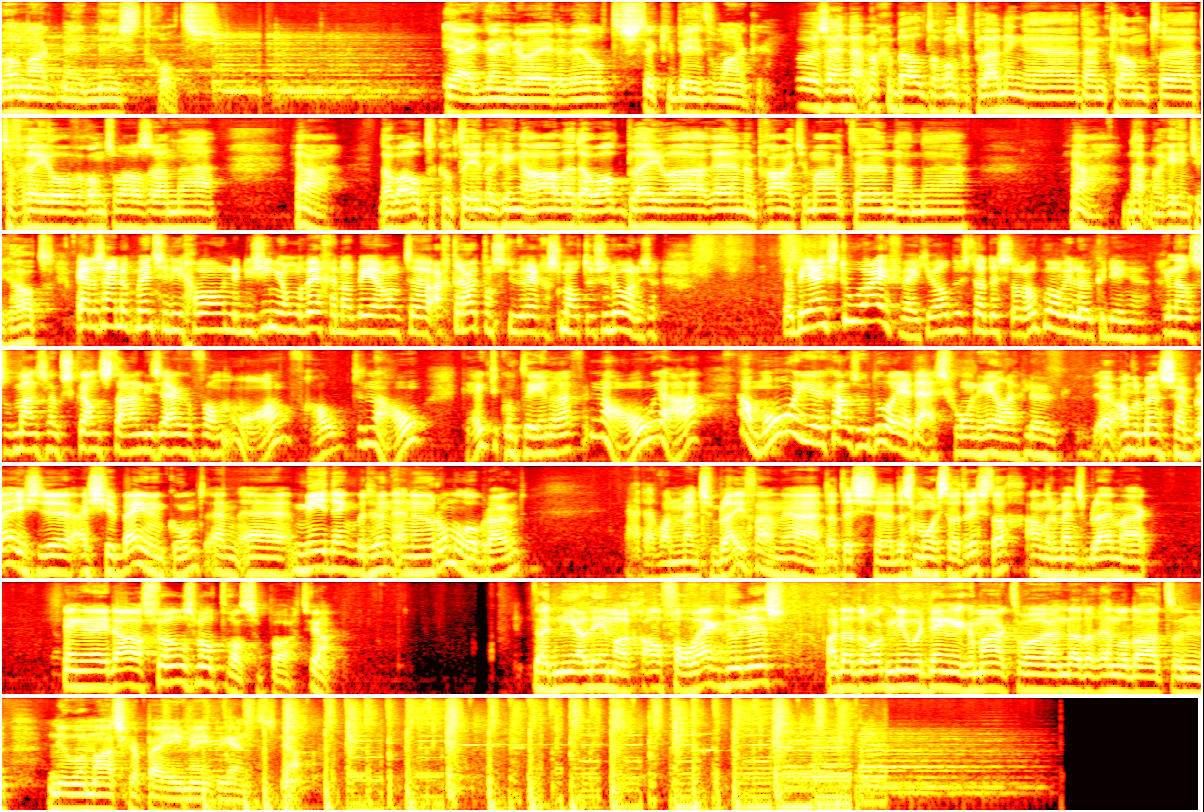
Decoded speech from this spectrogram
Wat maakt mij het meest trots? Ja, ik denk dat wij de wereld een stukje beter maken. We zijn net nog gebeld door onze planning, eh, dat een klant eh, tevreden over ons was. En eh, ja, dat we altijd de container gingen halen, dat we altijd blij waren en een praatje maakten. En eh, ja, net nog eentje gehad. Ja, er zijn ook mensen die gewoon, die zien je onderweg en dan ben je aan het achteruit aan het sturen en gesmalt tussendoor. En dan zeg dan ben jij een stoer wijf, weet je wel. Dus dat is dan ook wel weer leuke dingen. En als er mensen langs de kant staan die zeggen van... Oh, vrouw, nou, kijk, de container even. Nou, ja, nou mooi, eh, ga zo door. Ja, dat is gewoon heel erg leuk. Eh, andere mensen zijn blij als je, als je bij hun komt en eh meedenkt met hun en hun rommel opruimt. Ja, daar worden mensen blij van. Ja, dat is, eh, dat is het mooiste wat er is, toch? Andere mensen blij maken. Ik denk dat je daar als vuilnisman trots op wordt, ja. Dat het niet alleen maar afval wegdoen is, maar dat er ook nieuwe dingen gemaakt worden en dat er inderdaad een nieuwe maatschappij mee begint. Ja.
